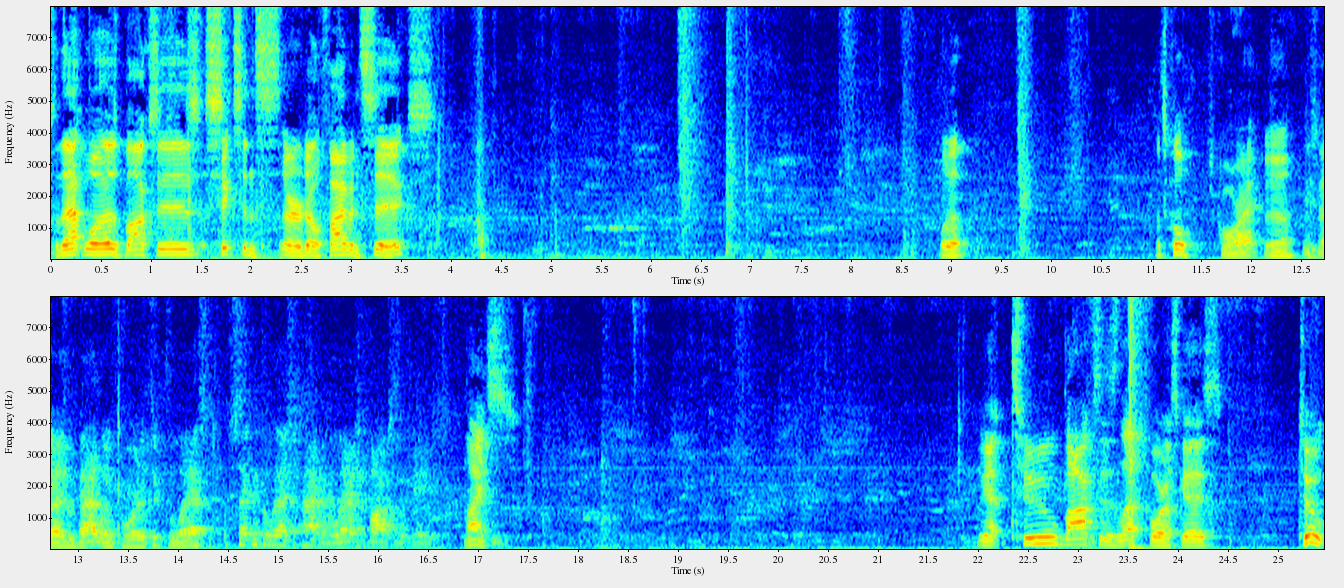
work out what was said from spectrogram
So that was boxes six and or no five and six. What up? That's cool. It's cool, right? Yeah. These guys were battling for it. It took the last, second to last pack in the last box of the case. Nice. We got two boxes left for us, guys. Two.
